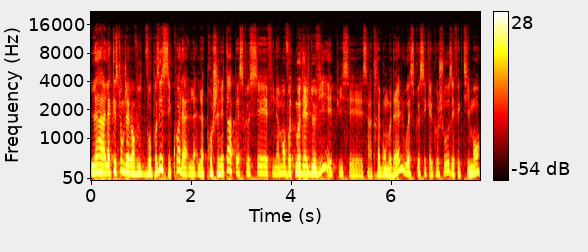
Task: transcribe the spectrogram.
La, la, question que j'avais envie de vous poser, c'est quoi la, prochaine étape? Est-ce que c'est finalement votre modèle de vie, et puis c'est un très bon modèle, ou est-ce que c'est quelque chose, effectivement,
